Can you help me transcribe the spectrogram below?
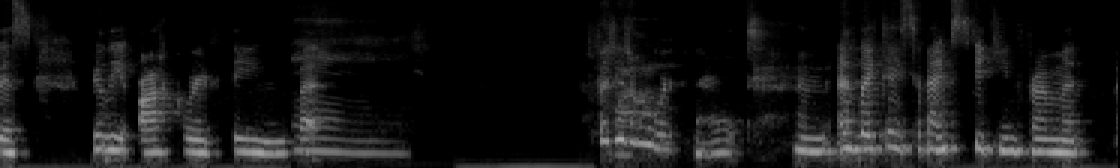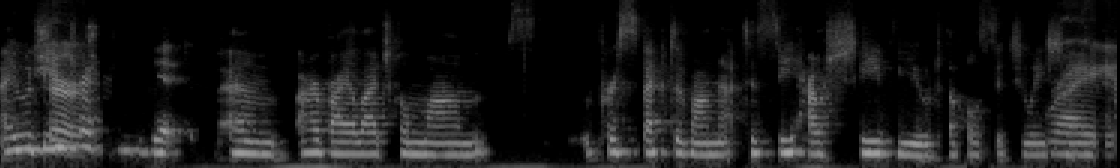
this really awkward thing. But mm. but it all worked out. And, and like I said, I'm speaking from it. I would be interested to get um, our biological mom's perspective on that to see how she viewed the whole situation. Right.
